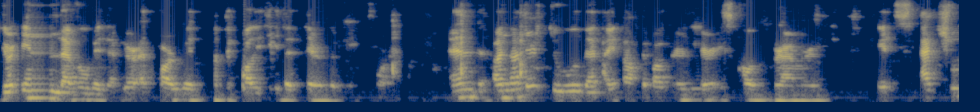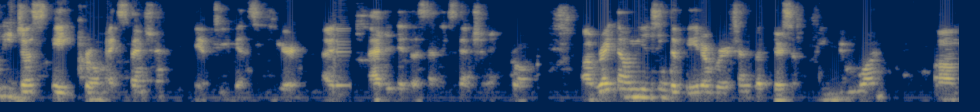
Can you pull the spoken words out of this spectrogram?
you're in level with them, you're at par with the quality that they're looking. And another tool that I talked about earlier is called Grammarly. It's actually just a Chrome extension. If you can see here, I added it as an extension in Chrome. Uh, right now I'm using the beta version, but there's a premium one. Um,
